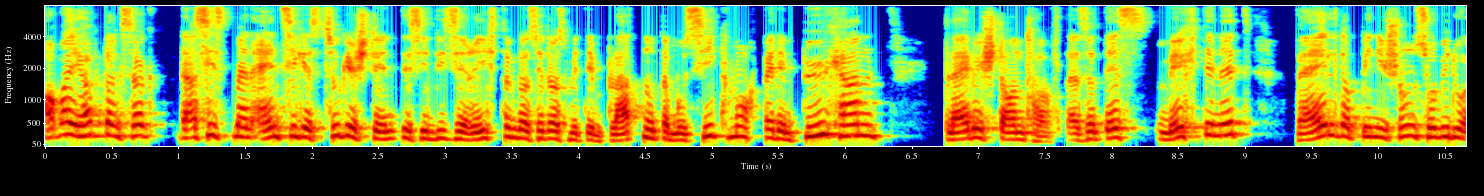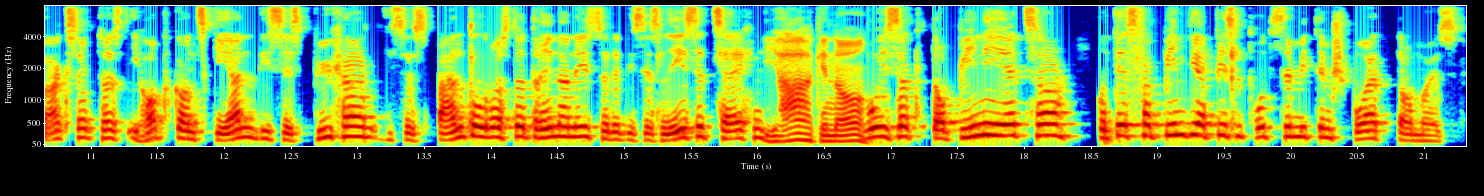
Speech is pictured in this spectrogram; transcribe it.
Aber ich habe dann gesagt, das ist mein einziges Zugeständnis in diese Richtung, dass ich das mit den Platten und der Musik mache. Bei den Büchern bleibe ich standhaft. Also das möchte ich nicht, weil da bin ich schon so, wie du auch gesagt hast, ich habe ganz gern dieses Bücher, dieses Bundle, was da drinnen ist, oder dieses Lesezeichen, Ja, genau. wo ich sage, da bin ich jetzt und das verbinde ich ein bisschen trotzdem mit dem Sport damals.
